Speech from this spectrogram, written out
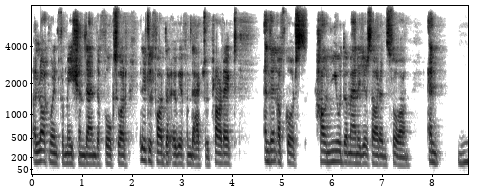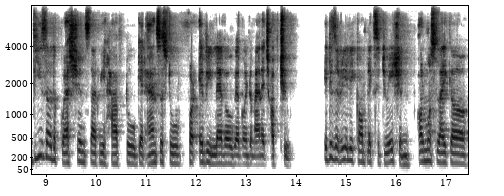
a lot more information than the folks who are a little farther away from the actual product. And then, of course, how new the managers are and so on. And these are the questions that we have to get answers to for every level we're going to manage up to. It is a really complex situation, almost like a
